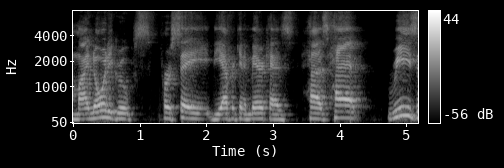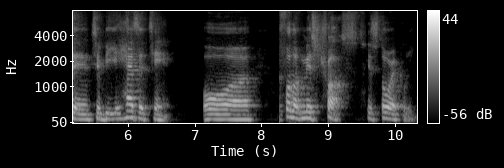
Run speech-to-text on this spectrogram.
minority groups, per se, the African American has has had reason to be hesitant or full of mistrust historically.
